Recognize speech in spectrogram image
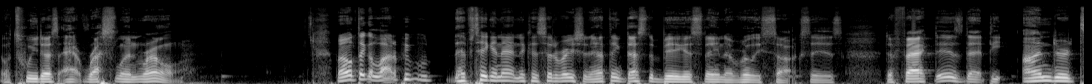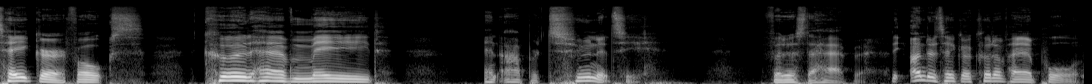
Or tweet us at Wrestling Wrealm. But I don't think a lot of people have taken that into consideration. And I think that's the biggest thing that really sucks is the fact is that the Undertaker, folks, could have made an opportunity for this to happen. The Undertaker could have had pull.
